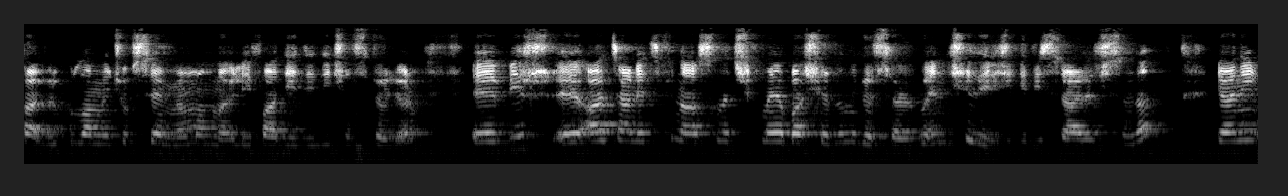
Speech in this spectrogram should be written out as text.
tabiri kullanmayı çok sevmiyorum ama öyle ifade edildiği için söylüyorum, e, bir e, alternatifin aslında çıkmaya başladığını gösterdi. Bu endişe vericiydi İsrail açısından. Yani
